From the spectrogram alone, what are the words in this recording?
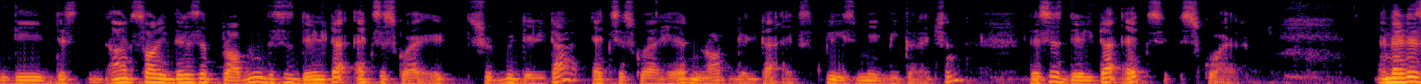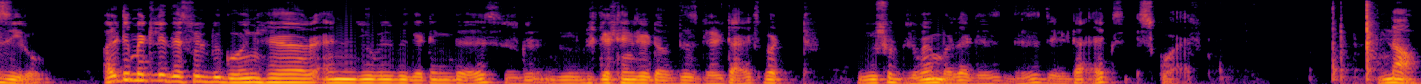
the this uh, sorry there is a problem. This is delta x square. It should be delta x square here not delta x. Please make the correction. This is delta x square and that is 0 ultimately this will be going here and you will be getting this you will be getting rid of this delta x but you should remember that this, this is delta x square. Now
